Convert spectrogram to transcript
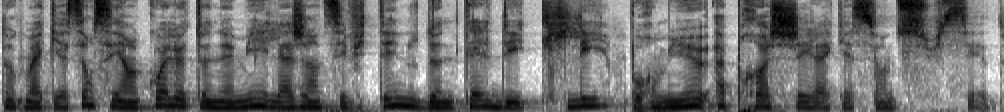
Donc, ma question, c'est en quoi l'autonomie et l'agentivité nous donnent-elles des clés pour mieux approcher la question du suicide?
